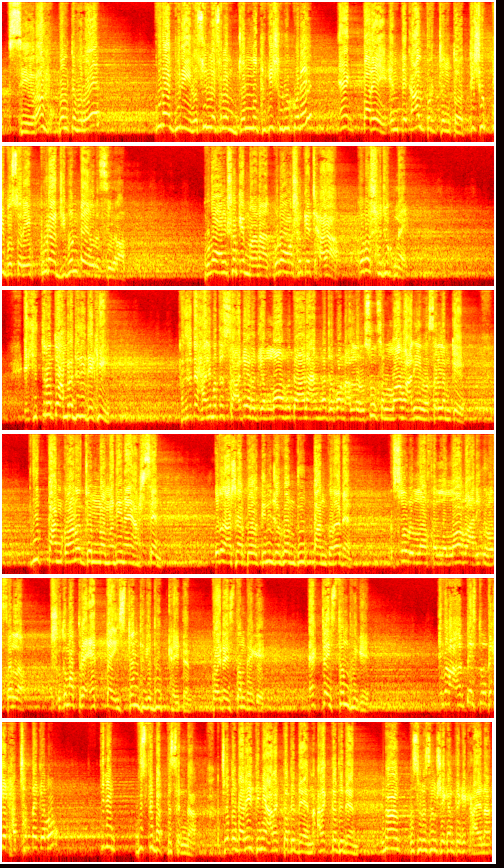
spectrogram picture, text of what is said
সিরাহ বলতে হলো, পুরোপুরি রসুল্লাহ সাল্লাম জন্ম থেকে শুরু করে একবারে এতেকাল পর্যন্ত তেষট্টি বছরে পুরা জীবনটাই হলো সিরাত। কোনো অংশকে মানা, কোনো অংশকে ছাড়া, কোনো সুযোগ নাই। এক্ষেত্রে তো আমরা যদি দেখি হজরত হালিমাত সাদিয়া রাদিয়াল্লাহু তাআলা আনহা যখন আল্লাহ রাসূল সাল্লাল্লাহু আলাইহি ওয়াসাল্লামকে দুধ পান করানোর জন্য মদিনায় আসছেন এবং আসার পর তিনি যখন দুধ পান করাবেন, রাসূলুল্লাহ সাল্লাল্লাহু আলাইহি ওয়াসাল্লাম শুধুমাত্র একটা স্তন থেকে দুধ খাইতেন। কয়টা স্তন থেকে? একটা স্তন থেকে। এবার আরেকটা স্তন থেকে খাচ্ছেন না কেন? তিনি বুঝতে পারতেছেন না। যতবারই তিনি আরেকটাতে দেন আরেকটাতে দেন, না, রসুল হাসান সেখান থেকে খায় না।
